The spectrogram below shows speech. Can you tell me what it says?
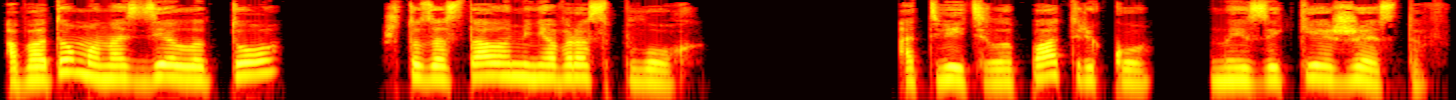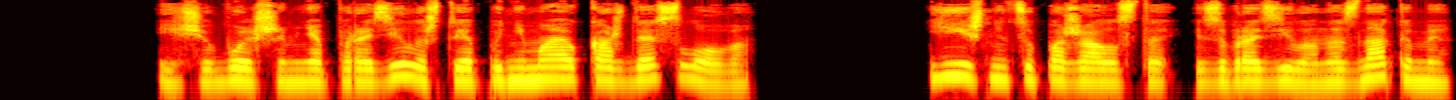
А потом она сделала то, что застало меня врасплох. Ответила Патрику на языке жестов. Еще больше меня поразило, что я понимаю каждое слово. «Яичницу, пожалуйста», — изобразила она знаками,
